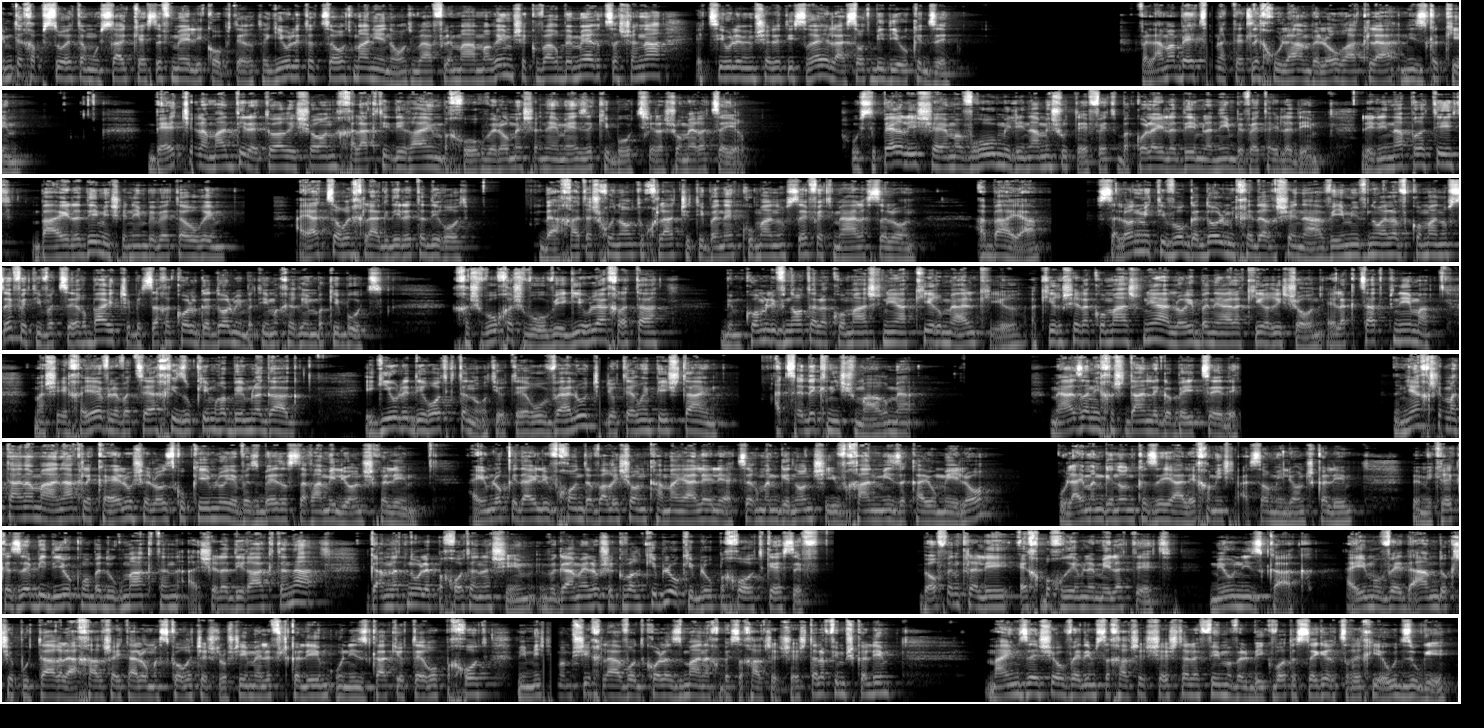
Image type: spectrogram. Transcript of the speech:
אם תחפשו את המושג כסף מהליקופטר, תגיעו לתוצאות מעניינות ואף למאמרים שכבר במרץ השנה הציעו לממשלת ישראל לעשות בדיוק את זה. אבל למה בעצם לתת לכולם ולא רק לנזקקים? בעת שלמדתי לתואר ראשון חלקתי דירה עם בחור ולא משנה מאיזה קיבוץ של השומר הצעיר. הוא סיפר לי שהם עברו מלינה משותפת, בה כל הילדים לנים בבית הילדים, ללינה פרטית, בה הילדים ישנים בבית ההורים. היה צורך להגדיל את הדירות. באחת השכונות הוחלט שתיבנה קומה נוספת מעל הסלון. הבעיה, סלון מטבעו גדול מחדר שינה, ואם יבנו עליו קומה נוספת ייווצר בית שבסך הכל גדול מבתים אחרים בקיבוץ. חשבו חשבו והגיעו להחלטה במקום לבנות על הקומה השנייה קיר מעל קיר, הקיר של הקומה השנייה לא ייבנה על הקיר הראשון, אלא קצת פנימה, מה שיחייב לבצע חיזוקים רבים לגג. הגיעו לדירות קטנות יותר ובעלות של יותר מפי שתיים. הצדק נשמר. מאז אני חשדן לגבי צדק. נניח שמתן המענק לכאלו שלא זקוקים לו יבזבז עשרה מיליון שקלים. האם לא כדאי לבחון דבר ראשון כמה יעלה לייצר מנגנון שיבחן מי זכאי ומי לא? אולי מנגנון כזה יעלה 15 מיליון שקלים. במקרה כזה בדיוק כמו בדוגמה הקטנה, של הדירה הקטנה, גם נתנו לפחות אנשים, וגם אלו שכבר קיבלו, קיבלו פחות כסף. באופן כללי, איך בוחרים למי לתת? מי הוא נזקק? האם עובד אמדוקס שפוטר לאחר שהייתה לו משכורת של 30 אלף שקלים הוא נזקק יותר או פחות ממי שממשיך לעבוד כל הזמן אך בשכר של 6,000 שקלים? מה עם זה שעובד עם שכר של 6,000 אבל בעקבות הסגר צריך ייעוד זוגי?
